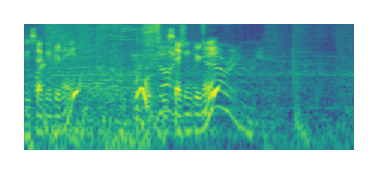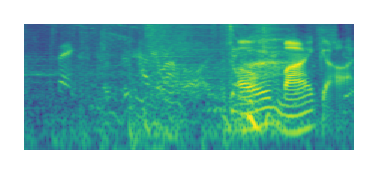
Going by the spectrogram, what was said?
Two second grenade? Ooh, two second grenade? Oh my god.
